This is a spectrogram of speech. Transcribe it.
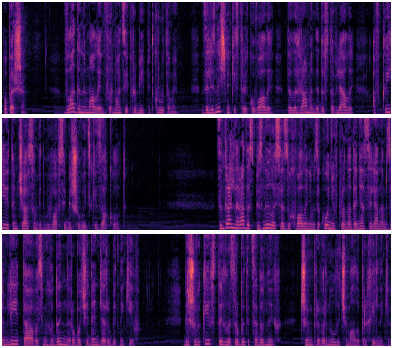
По-перше, влада не мала інформації про бій під крутами. Залізничники страйкували, телеграми не доставляли, а в Києві тим часом відбувався більшовицький заколот. Центральна Рада спізнилася з ухваленням законів про надання селянам землі та восьмигодинний робочий день для робітників. Більшовики встигли зробити це до них, чим привернули чимало прихильників.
